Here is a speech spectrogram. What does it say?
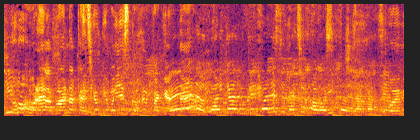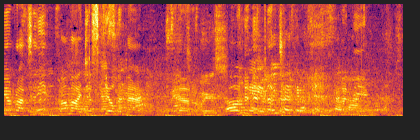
chido. Hombre, ¿cuál canción que voy a escoger para cantar? Bueno, ¿cuál, can- qué- ¿cuál es tu canción favorita de la canción? Bohemian Rhapsody, Mama, I just killed a man. Claro. Ok, muchas gracias.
